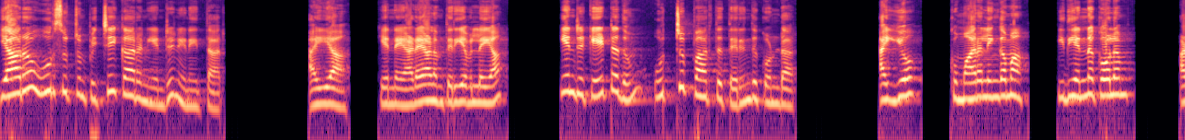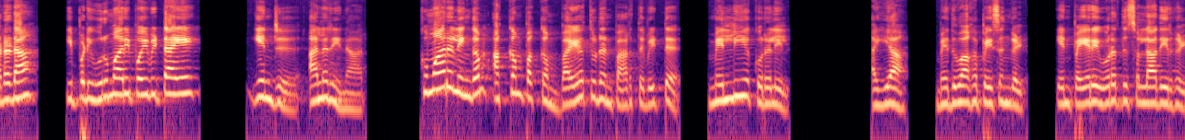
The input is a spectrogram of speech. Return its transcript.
யாரோ ஊர் சுற்றும் பிச்சைக்காரன் என்று நினைத்தார். ஐயா என்னை அடையாளம் தெரியவில்லையா? என்று கேட்டதும் உற்று பார்த்து தெரிந்து கொண்டார். ஐயோ குமாரலிங்கமா இது என்ன கோலம்? அடடா இப்படி உருமாறி போய்விட்டாயே என்று அலறினார். குமாரலிங்கம் அக்கம் பக்கம் பயத்துடன் பார்த்துவிட்டு மெல்லிய குரலில் ஐயா மெதுவாக பேசுங்கள் என் பெயரை உரத்து சொல்லாதீர்கள்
